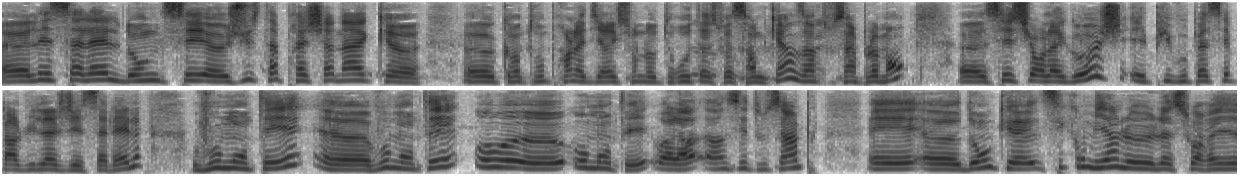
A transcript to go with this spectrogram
Euh, les Salel, donc c'est euh, juste après Chanac, euh, euh, quand on prend la direction de l'autoroute à 75, hein, tout simplement. C'est sur la gauche, et puis vous passez par le village des Salel. Vous montez, vous montez au, au Monté. Voilà, hein, c'est tout simple. Et donc, c'est combien le, la soirée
